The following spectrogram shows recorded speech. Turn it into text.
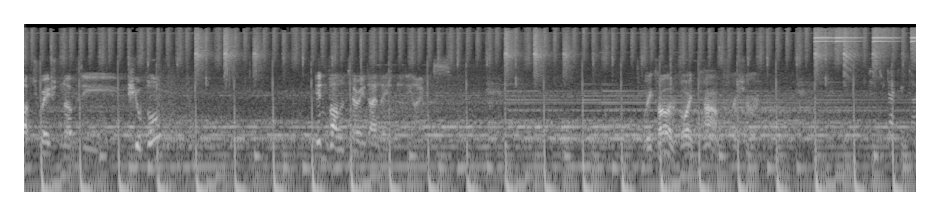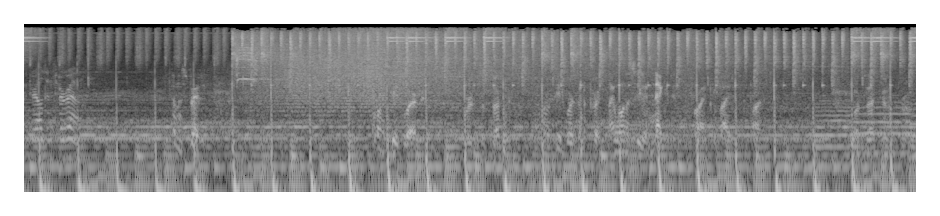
Fluctuation of the pupil? Involuntary dilation of the iris? We call it Voight-Kampff for sure. Mr. Deckard, Dr. Eldon Tyrell. Demonstrate it. I want to see it work. Where's the sucker? I want to see it work in the person. I want to see a negative before I provide it the party. What's that gonna prove?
